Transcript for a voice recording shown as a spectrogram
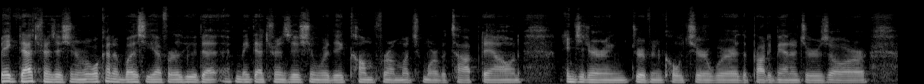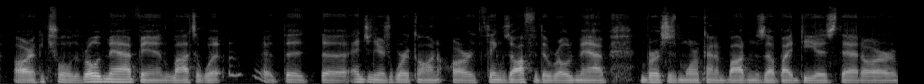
make that transition, or what kind of advice you have for other people that make that transition where they come from much more of a top down engineering driven culture where the product managers are are in control of the roadmap and lots of what uh, the the engineers work on are things off of the roadmap versus more kind of bottoms up ideas that are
